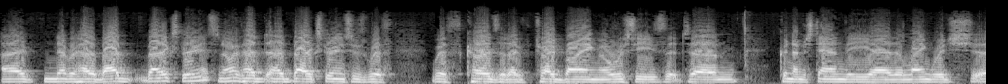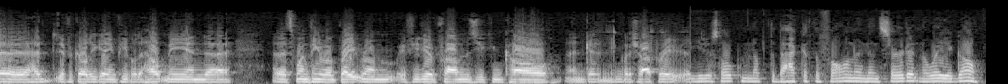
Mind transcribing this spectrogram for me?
I've never had a bad bad experience. No, I've had had bad experiences with with cards that I've tried buying overseas that um, couldn't understand the uh, the language, uh, had difficulty getting people to help me, and uh, that's one thing about Brightroam. If you do have problems, you can call and get an English operator. You just open up the back of the phone and insert it, and away you go.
